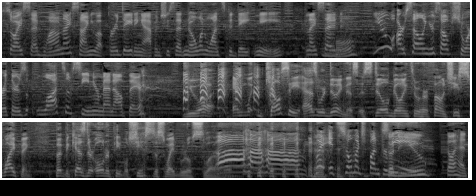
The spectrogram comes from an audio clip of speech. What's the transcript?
So I said, Why don't I sign you up for a dating app? And she said, No one wants to date me. And I said, uh-huh. You are selling yourself short. There's lots of senior men out there. You are. And what, Kelsey, as we're doing this, is still going through her phone. She's swiping, but because they're older people, she has to swipe real slow. Ah, but it's so much fun for So do me. you- Go ahead.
